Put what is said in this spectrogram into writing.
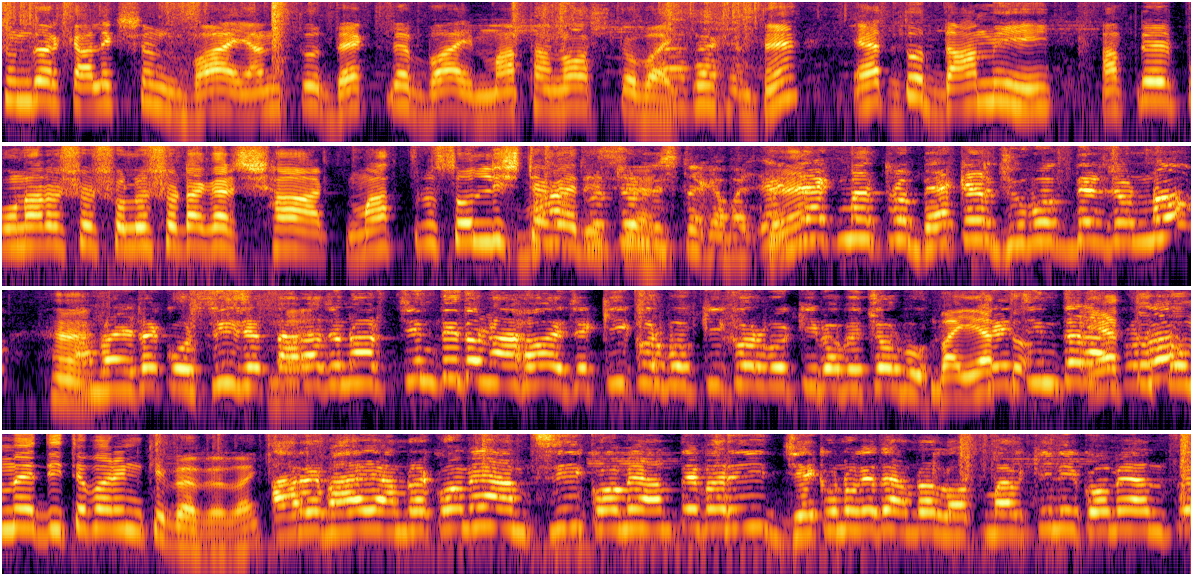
সুন্দর কালেকশন ভাই আমি তো দেখলে ভাই মাথা নষ্ট ভাই। হ্যাঁ? এত দামি আপনার পনেরোশো ষোলোশো টাকার শার্ট মাত্র চল্লিশ টাকা দিচ্ছে 40 টাকা ভাই। এটা হ্যাঁ? একমাত্র বেকার যুবকদের জন্য হ্যাঁ। আমরা এটা করছি যে তারা যেন আর চিন্তিত না হয় যে কি করব কি করব কীভাবে চলবো। ভাই এত চিন্তা এত কমে দিতে পারেন কীভাবে ভাই? আরে ভাই আমরা কমে আনছি কমে আনতে পারি। যে কোনো ক্ষেত্রে আমরা লট মাল কিনি কমে আনতে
